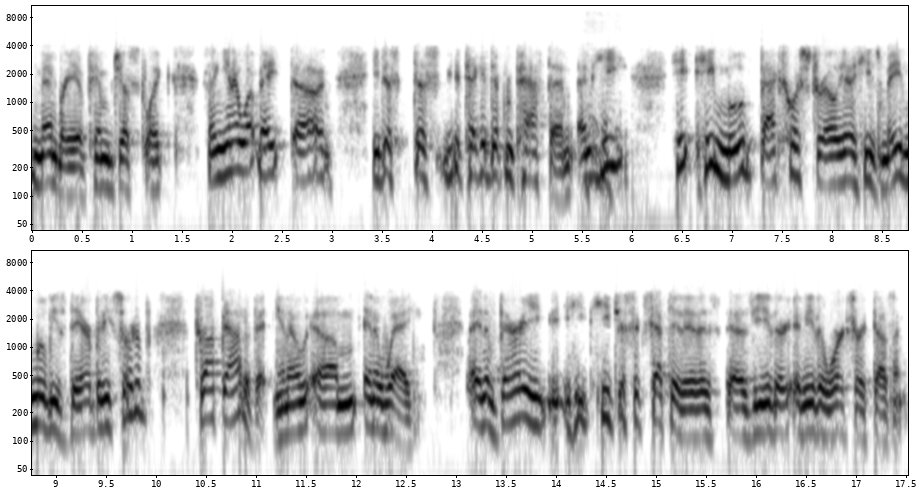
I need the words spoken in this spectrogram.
memory of him just like saying, you know what, mate, uh, you just, just, you take a different path then. And he, he, he moved back to Australia. He's made movies there, but he sort of dropped out of it, you know, um, in a way, in a very, he, he just accepted it as, as either, it either works or it doesn't.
